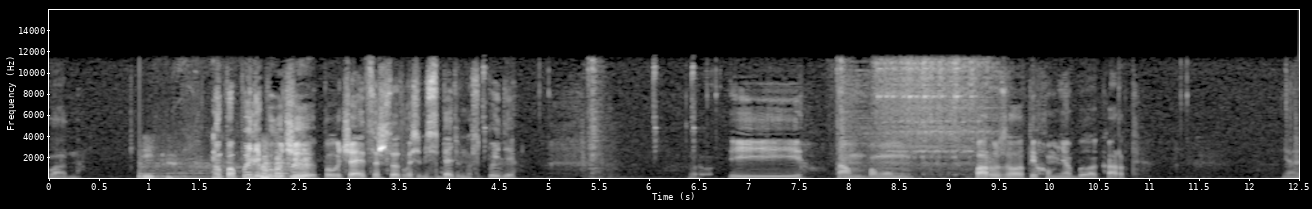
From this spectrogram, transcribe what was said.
ладно. Видно. Ну, по пыли Ну, получил, получается 685 у нас пыли. И там, по-моему, пару золотых у меня было карт. Я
